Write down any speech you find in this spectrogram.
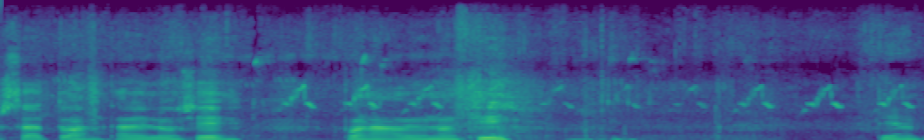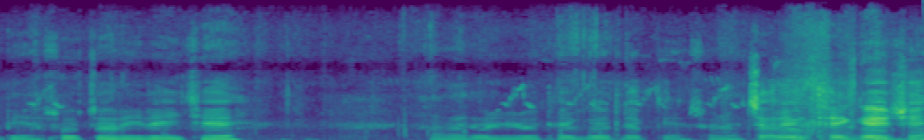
વરસાદ તો અંધારેલો છે, પણ આવ્યો નથી. ત્યાં ભેંસો ચરી રહી છે. હવે તો લીલું થઈ ગયું એટલે ભેંસોને ચરેવું થઈ ગયું છે.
